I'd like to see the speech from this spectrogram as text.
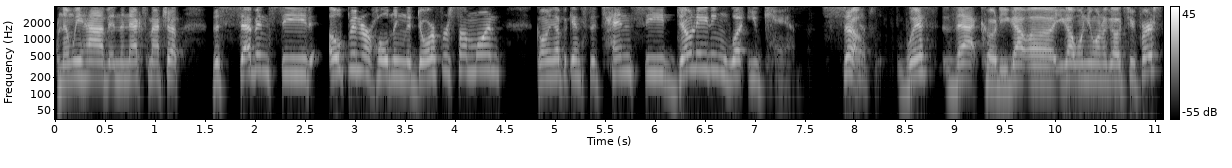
And then we have in the next matchup the seven seed open or holding the door for someone, going up against the 10 seed donating what you can. So Absolutely. with that, Cody, you got uh, you got one you want to go to first?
